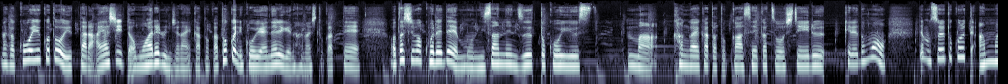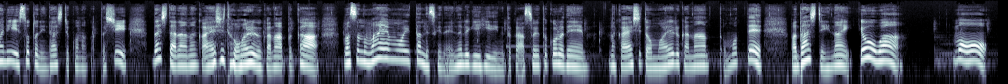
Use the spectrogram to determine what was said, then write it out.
なんかこういうことを言ったら怪しいって思われるんじゃないかとか、特にこういうエネルギーの話とかって、私はこれでもう2、3年ずっとこういうまあ、考え方とか生活をしているけれども、でもそういうところってあんまり外に出してこなかったし、出したらなんか怪しいと思われるのかなとか、まあその前も言ったんですけど、エネルギーヒーリングとかそういうところでなんか怪しいと思われるかなと思って、まあ出していない。要は、もう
